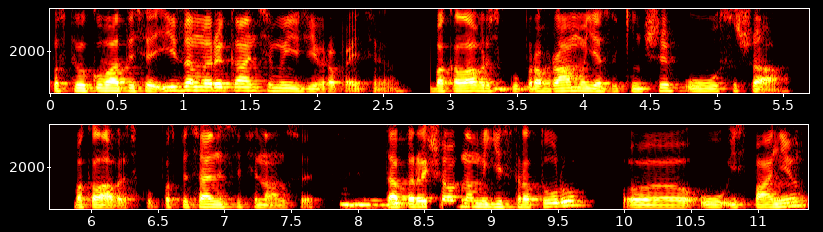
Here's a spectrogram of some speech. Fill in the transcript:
поспілкуватися і з американцями, і з європейцями. Бакалаврську програму я закінчив у США, бакалаврську по спеціальності фінанси, та перейшов на магістратуру е, у Іспанію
